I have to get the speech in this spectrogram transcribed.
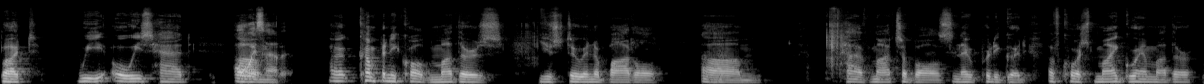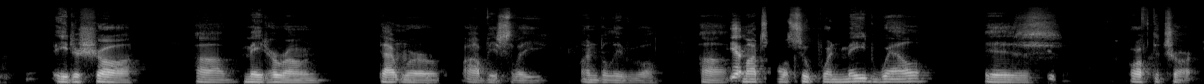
But we always had Always um, had it. a company called Mothers used to in a bottle um, have matzo balls, and they were pretty good. Of course, my grandmother, Ada Shaw, um, made her own that Mhm. were obviously unbelievable. Uh, Yep. Matzo ball soup, when made well, is off the chart.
